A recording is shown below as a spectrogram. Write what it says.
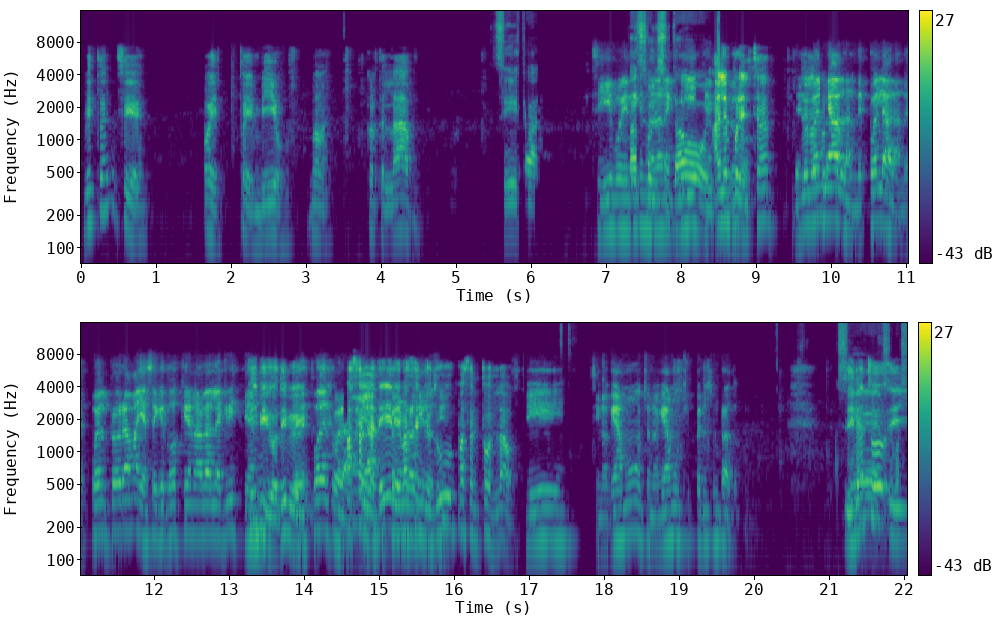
¿viste? Sigue. Oye, estoy en vivo. No, cortenla. Sí, está. Sí, pues Está de hablar a solicitado Cristian, hoy. Hablen por el chat. Después corto. hablan, después le hablan, después del programa, ya sé que todos quieren hablarle a Cristian. Típico, típico. después del programa. Pasa en la tele, pasa en YouTube, pasa en todos lados. Sí, sí, si no queda mucho, no queda mucho, espérense un rato. Así Y Nacho, es,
